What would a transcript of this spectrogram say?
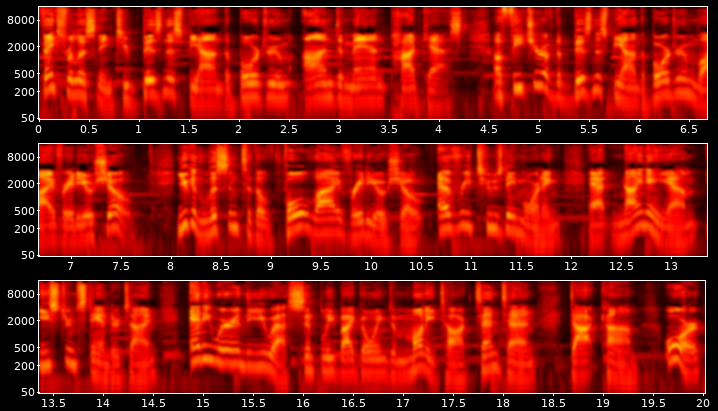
Thanks for listening to Business Beyond the Boardroom On Demand podcast, a feature of the Business Beyond the Boardroom live radio show. You can listen to the full live radio show every Tuesday morning at 9 a.m. Eastern Standard Time anywhere in the U.S. simply by going to MoneyTalk1010.com. Or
